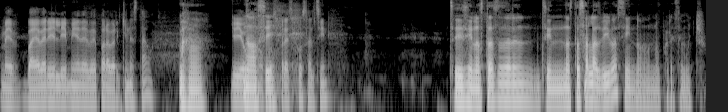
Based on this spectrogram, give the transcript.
Me vaya a ver el IMDB para ver quién está, güey. Ajá. Yo llevo No, sí. frescos al cine. Sí, si no estás si no estás a las vivas, sí, no, no parece mucho.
